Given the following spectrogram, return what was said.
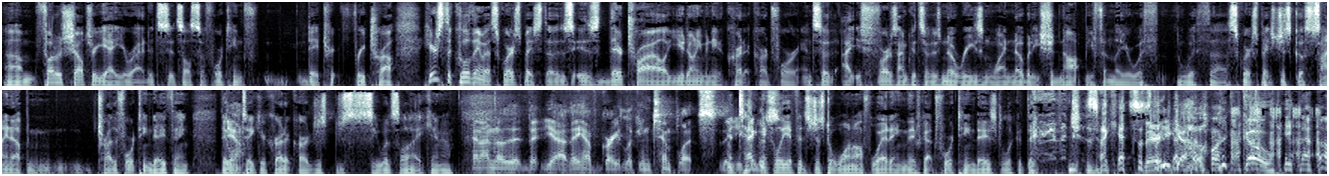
Um, PhotoShelter, yeah, you're right. It's it's also 14 day tr- free trial. Here's the cool thing about Squarespace, though, is, is their trial you don't even need a credit card for, and so I, as far as I'm concerned, there's no reason why nobody should not be familiar with with uh, Squarespace. Just go sign up and try the 14 day thing. They Yeah. won't take your credit card. Just just see what it's like, you know. And I know that, that yeah, they have great looking templates. That And you can just- technically, if it's just a one off wedding, they've got 14 days to look at their images. I guess there you go. go. You know?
